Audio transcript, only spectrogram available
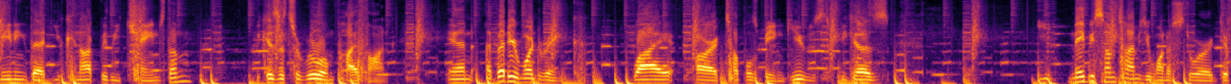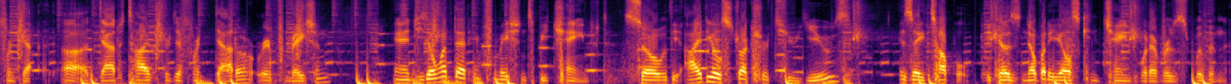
meaning that you cannot really change them because it's a rule in Python. And I bet you're wondering, why are tuples being used? Because maybe sometimes you want to store different da uh, data types or different data or information, and you don't want that information to be changed. So the ideal structure to use is a tuple, because nobody else can change whatever's within it.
